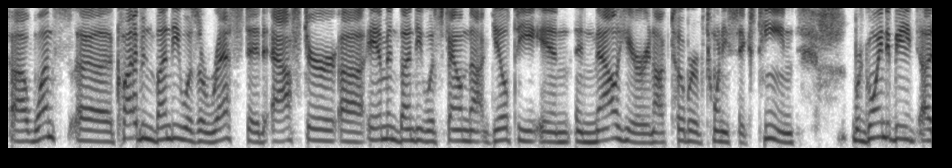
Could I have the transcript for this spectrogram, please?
Uh, once uh, Cliven Bundy was arrested after uh, Ammon Bundy was found not guilty in in Malheur in October of 2016, we're going to be uh,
